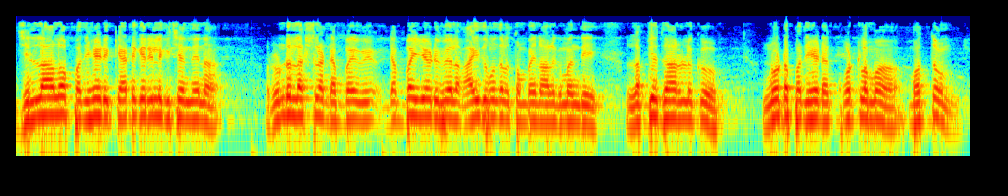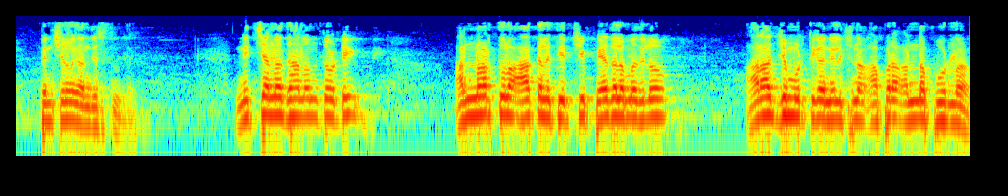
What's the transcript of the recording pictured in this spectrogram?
జిల్లాలో పదిహేడు కేటగిరీలకు చెందిన రెండు లక్షల డెబ్బై వే- డెబ్బై ఏడు వేల ఐదు వందల తొంభై నాలుగు మంది లబ్ధిదారులకు నూట పదిహేడు కోట్ల మొత్తం పెన్షన్లు అందిస్తుంది. నిత్యాన్నదానంతో అన్నార్థుల ఆకలి తీర్చి పేదల మదిలో ఆరాధ్యమూర్తిగా నిలిచిన అపర అన్నపూర్ణ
